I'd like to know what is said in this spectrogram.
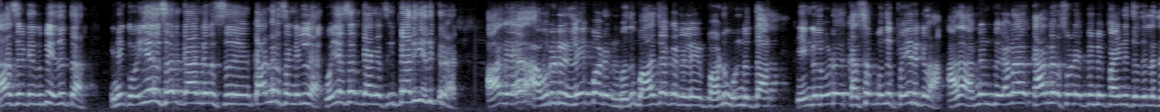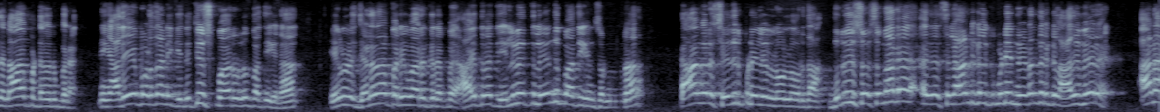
ராசெட்டி போய் எதிர்த்தார். இன்னைக்கு ஒய்எஸ்ஆர் காங்கிரஸ் காங்கிரஸ் அங்க இல்ல. ஒய்எஸ்ஆர் காங்கிரஸ் இப்ப அதிகம் எதிர்க்கிறார். ஆக அவருடைய நிலைப்பாடு என்பது பாஜக நிலைப்பாடு ஒண்ணுதான். எங்களோட கசப்பு வந்து போயிருக்கலாம். அதான் அண்ணன் ஆனா காங்கிரஸோட எப்பயுமே பயணித்தது இல்லை நாகப்பட்ட விரும்புறேன். நீங்க அதே போலதான் இன்னைக்கு நிதிஷ்குமார் வந்து பாத்தீங்கன்னா எங்களுடைய ஜனதா பரிவார் இருக்கிறப்ப ஆயிரத்தி தொள்ளாயிரத்தி எழுபத்துல இருந்து பாத்தீங்கன்னு சொன்னா காங்கிரஸ் எதிர்ப்பு நிலையில் உள்ளவர் தான். துரதிருஷ்டவசமாக அது சில ஆண்டுகளுக்கு முன்னாடி நடந்திருக்கலாம் அது வேற. ஆனா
